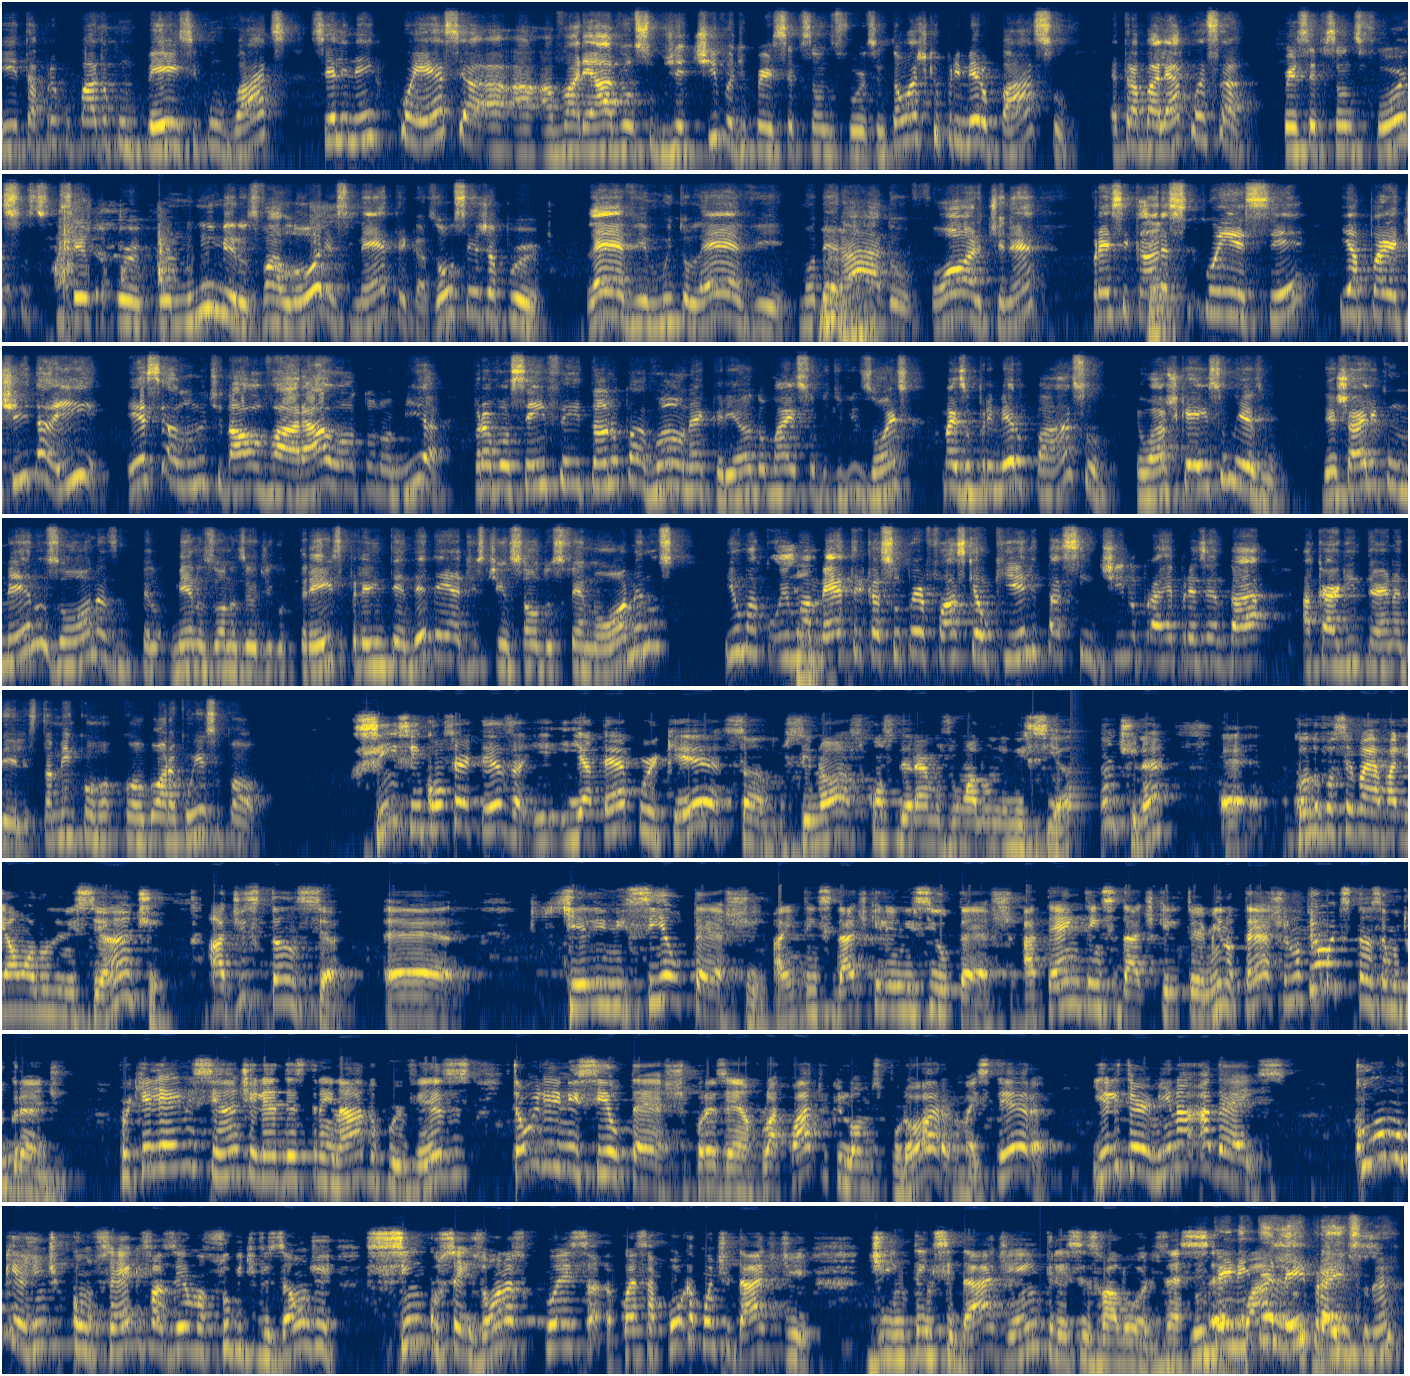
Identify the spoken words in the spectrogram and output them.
e está preocupado com pace, com watts, se ele nem conhece a, a, a, variável subjetiva de percepção de esforço. Então, acho que o primeiro passo é trabalhar com essa percepção de esforço, seja por, por números, valores, métricas, ou seja por leve, muito leve, moderado, forte, né? Para esse cara Sim. se conhecer e a partir daí, esse aluno te dá alvará ou autonomia para você enfeitando o pavão, né? Criando mais subdivisões. Mas o primeiro passo, eu acho que é isso mesmo. Deixar ele com menos zonas, menos zonas eu digo três, para ele entender bem a distinção dos fenômenos e uma, e uma métrica super fácil, que é o que ele está sentindo para representar a carga interna deles. Também corrobora com isso, Paulo? Sim, sim, com certeza. E, e, até porque, Sandro, se nós considerarmos um aluno iniciante, né? É, quando você vai avaliar um aluno iniciante, a distância é, que ele inicia o teste, a intensidade que ele inicia o teste, até a intensidade que ele termina o teste, não tem uma distância muito grande. Porque ele é iniciante, ele é destreinado por vezes, Então ele inicia o teste, por exemplo, a 4 km por hora numa esteira e ele termina a 10. Como que a gente consegue fazer uma subdivisão de 5, 6 zonas com essa, com essa pouca quantidade de, de intensidade entre esses valores? Né? Não tem nem delay para isso, né?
